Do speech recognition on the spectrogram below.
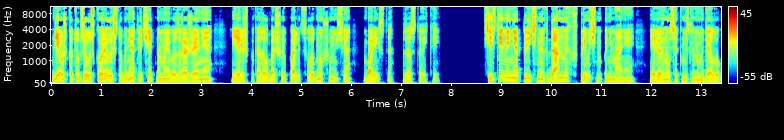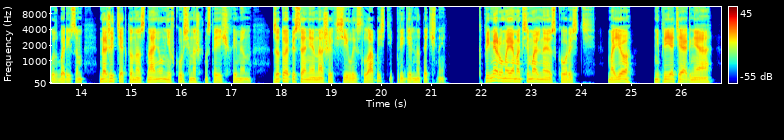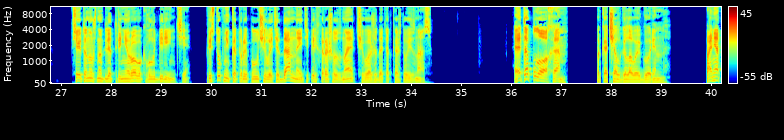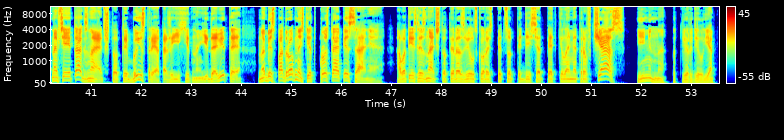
Девушка тут же ускорилась, чтобы не отвечать на мои возражения, и я лишь показал большой палец улыбнувшемуся бариста за стойкой. В системе нет личных данных в привычном понимании. Я вернулся к мысленному диалогу с Борисом. Даже те, кто нас нанял, не в курсе наших настоящих имен. Зато описание наших сил и слабостей предельно точны. К примеру, моя максимальная скорость, мое неприятие огня. Все это нужно для тренировок в лабиринте. Преступник, который получил эти данные, теперь хорошо знает, чего ожидать от каждого из нас. «Это плохо», — покачал головой Горин. «Понятно, все и так знают, что ты быстрый, а та же ехидно ядовитая, но без подробностей это просто описание. А вот если знать, что ты развил скорость 555 км в час...» «Именно», — подтвердил я.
